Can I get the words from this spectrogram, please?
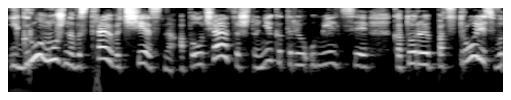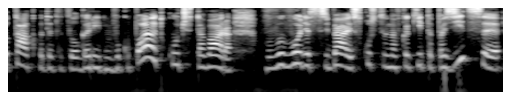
Игру нужно выстраивать честно, а получается, что некоторые умельцы, которые подстроились вот так под этот алгоритм, выкупают кучу товара, выводят себя искусственно в какие-то позиции,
